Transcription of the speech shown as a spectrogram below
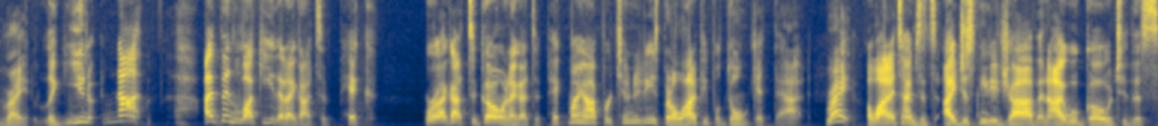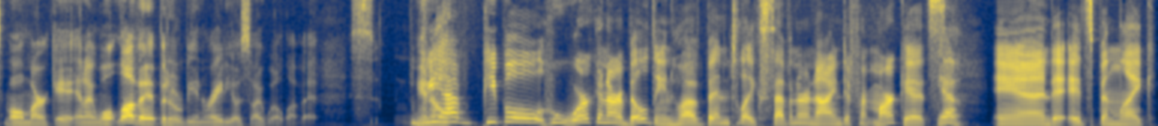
right. like you know not. I've been lucky that I got to pick where I got to go and I got to pick my opportunities, but a lot of people don't get that. Right. A lot of times it's I just need a job and I will go to this small market and I won't love it, but it'll be in radio, so I will love it. You we know? have people who work in our building who have been to like seven or nine different markets. Yeah. And it's been like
